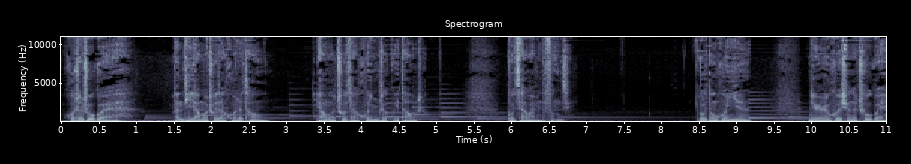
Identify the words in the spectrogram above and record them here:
火车出轨，问题要么出在火车头，要么出在婚姻这轨道上，不在外面的风景。如同婚姻，女人会选择出轨，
